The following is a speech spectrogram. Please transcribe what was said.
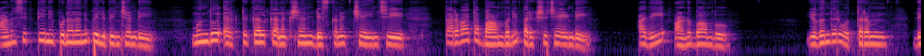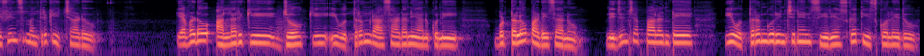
అణుశక్తి నిపుణులను పిలిపించండి. ముందు ఎలక్ట్రికల్ కనెక్షన్ డిస్కనెక్ట్ చేయించి తర్వాత బాంబుని పరీక్ష చేయండి. అది అణుబాంబు. యుగంధర్ ఉత్తరం డిఫెన్స్ మంత్రికి ఇచ్చాడు. ఎవడో అల్లరికి జోక్కి ఈ ఉత్తరం రాశాడని అనుకుని బుట్టలో పడేశాను. నిజం చెప్పాలంటే ఈ ఉత్తరం గురించి నేను సీరియస్గా తీసుకోలేదు.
